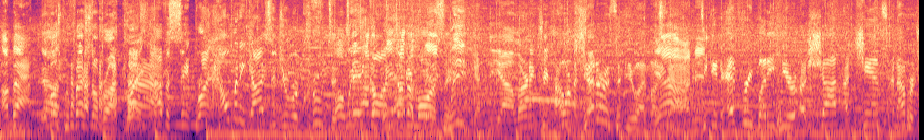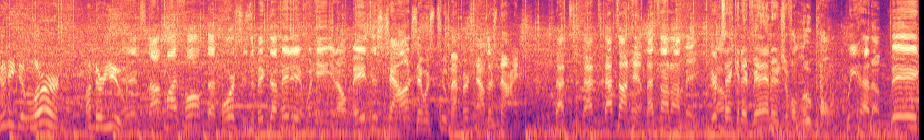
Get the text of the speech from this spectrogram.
I'm back. The most professional Greg, broadcast. have a seat. Brian, how many guys did you recruit to Well, we take had on we had W. a Morrissey? big week at the uh, Learning Tree Performance Center. generous of you, I must Yeah, add, I mean- to give everybody here a shot, a chance, an opportunity to learn under you. It's not my fault that Morrissey's a big dumb idiot when he, you know, made this challenge. There was two members, now there's nine. That's that's that's on him. That's not on me. you You're know? taking advantage of a loophole. We had a big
